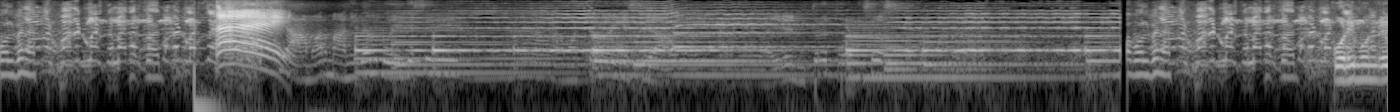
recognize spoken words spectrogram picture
বলবেন আমার মানি ব্যাগ রয়ে গেছে রে। বলবেন এক- পরিমুন রে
